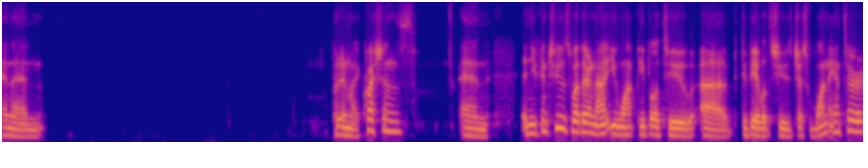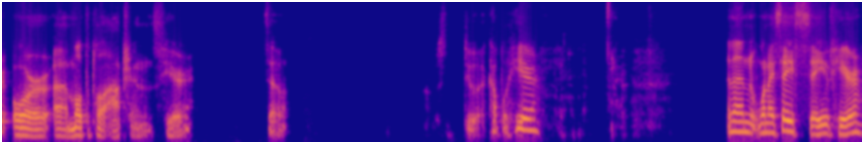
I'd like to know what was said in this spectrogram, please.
and then put in my questions, and and you can choose whether or not you want people to uh, to be able to choose just one answer or uh, multiple options here. So just do a couple here. And then when I say save here,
